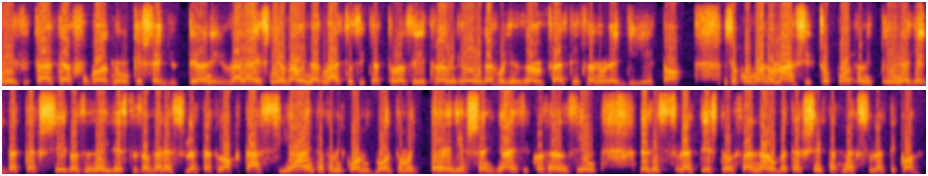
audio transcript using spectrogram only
amit el kell fogadnunk és együtt élni vele, és nyilván, hogy megváltozik ettől az étrendünk, de hogy ez nem feltétlenül egy diéta. És akkor van a másik csoport, ami tényleg egy betegség, az az egyrészt ez a vele született laktászhiány, tehát amikor, amit mondtam, hogy teljesen hiányzik az enzim, de ez egy születéstől fennálló betegség, tehát megszületik a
